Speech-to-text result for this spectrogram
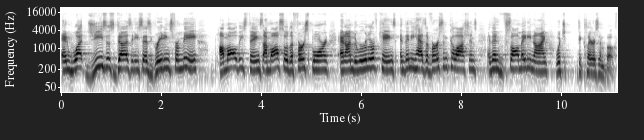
and what Jesus does, and he says, Greetings from me. I'm all these things. I'm also the firstborn, and I'm the ruler of kings. And then he has a verse in Colossians, and then Psalm 89, which declares him both.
